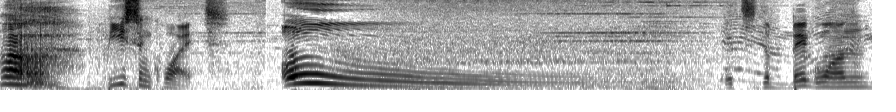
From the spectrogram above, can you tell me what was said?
Ah, peace and quiet. Oh, it's the big one.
